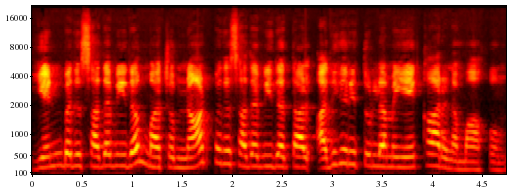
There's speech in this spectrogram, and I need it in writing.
எண்பது சதவீதம் மற்றும் நாற்பது சதவீதத்தால் அதிகரித்துள்ளமையே காரணமாகும்.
